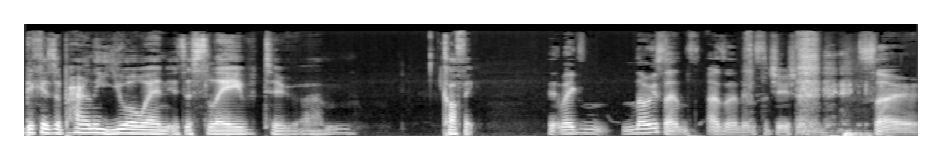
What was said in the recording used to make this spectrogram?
Because apparently UON is a slave to um, coffee. It makes no sense as an institution. So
